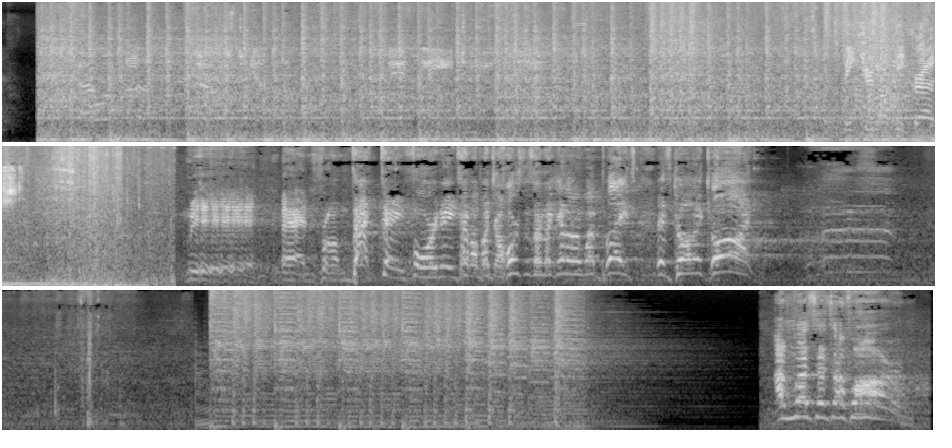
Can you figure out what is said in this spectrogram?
Make your monkey crushed. and from that day forward, anytime a bunch of horses are together in one place, it's called a con! Unless it's a farm!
